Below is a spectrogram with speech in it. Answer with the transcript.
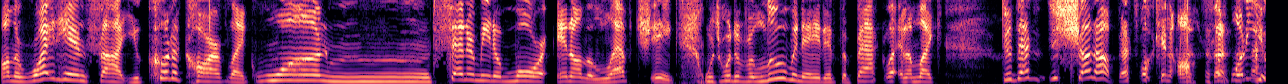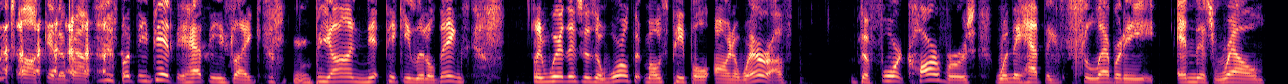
on the right hand side, you could have carved like one centimeter more in on the left cheek, which would have illuminated the back. And I'm like, dude, that just shut up. That's fucking awesome. What are you talking about? But they did. They had these like beyond nitpicky little things. And where this is a world that most people aren't aware of, the four carvers, when they had the celebrity in this realm,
